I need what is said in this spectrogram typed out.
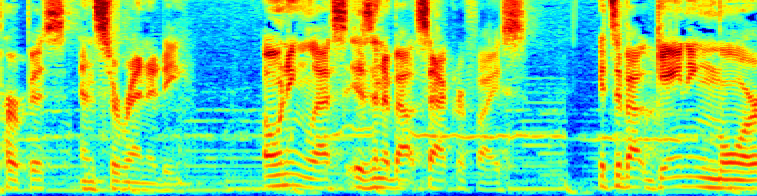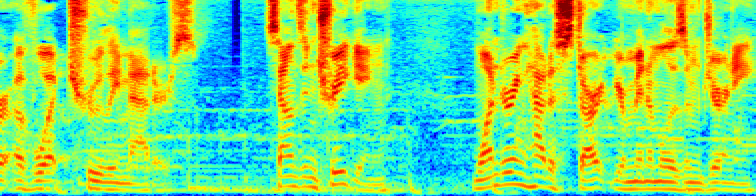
purpose, and serenity. Owning less isn't about sacrifice, it's about gaining more of what truly matters. Sounds intriguing? Wondering how to start your minimalism journey?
